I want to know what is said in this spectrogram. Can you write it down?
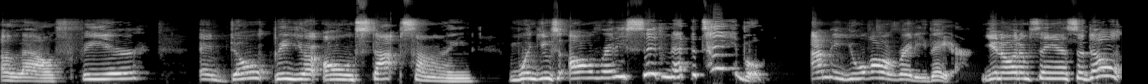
allow fear. And don't be your own stop sign when you're already sitting at the table. I mean, you're already there. You know what I'm saying? So don't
